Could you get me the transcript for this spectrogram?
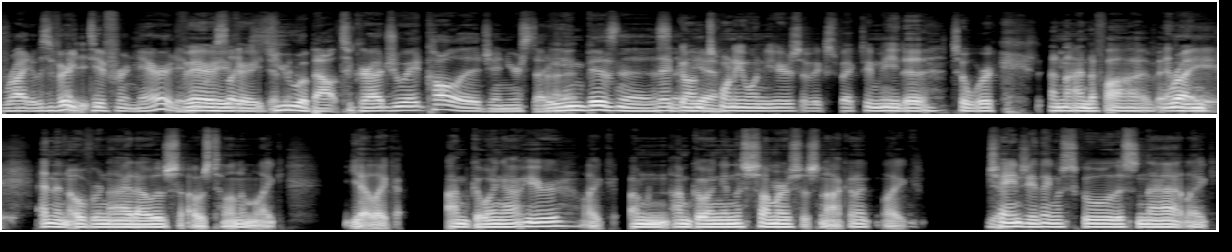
Right. It was a very I- different narrative. it very, was like very you different. about to graduate college and you're studying business. they'd and- gone yeah. 21 years of expecting me to to work a nine to five. And then- right. and then overnight, I was I was telling them like, yeah, like I'm going out here. Like I'm I'm going in the summer, so it's not gonna like Yeah. change anything with school, this and that. Like,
